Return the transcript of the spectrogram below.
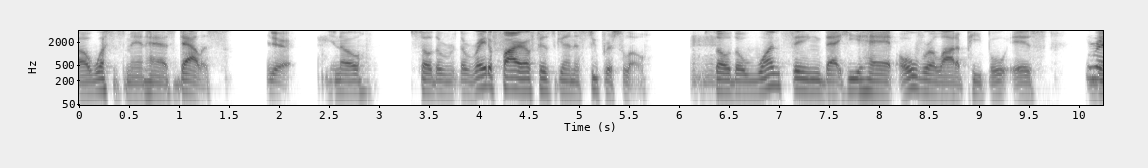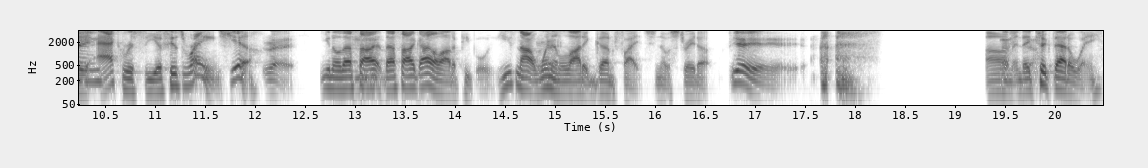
uh what's this man has Dallas. yeah. You know, so the the rate of fire of his gun is super slow. Mhm. So the one thing that he had over a lot of people is Range. the accuracy of his range. Yeah. Right. You know, that's how Mhm. that's how I got a lot of people. He's not winning a lot of gunfights, you know, straight up. Yeah, yeah, yeah. yeah. um, That's and they dumb. took that away.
